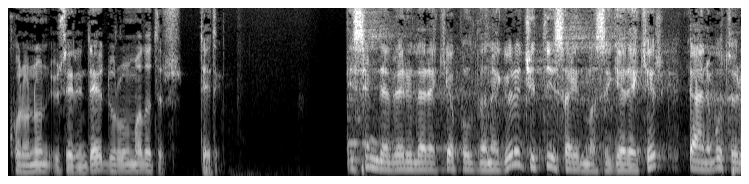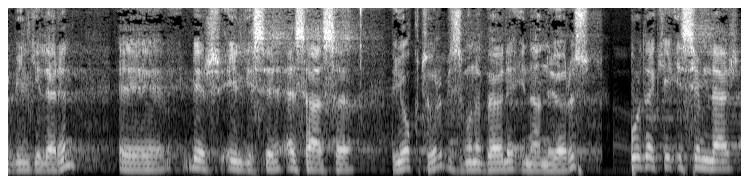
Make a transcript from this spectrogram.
konunun üzerinde durulmalıdır dedi. İsim de verilerek yapıldığına göre ciddi sayılması gerekir. Yani bu tür bilgilerin e, bir ilgisi, esası yoktur. Biz bunu böyle inanıyoruz. Buradaki isimler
